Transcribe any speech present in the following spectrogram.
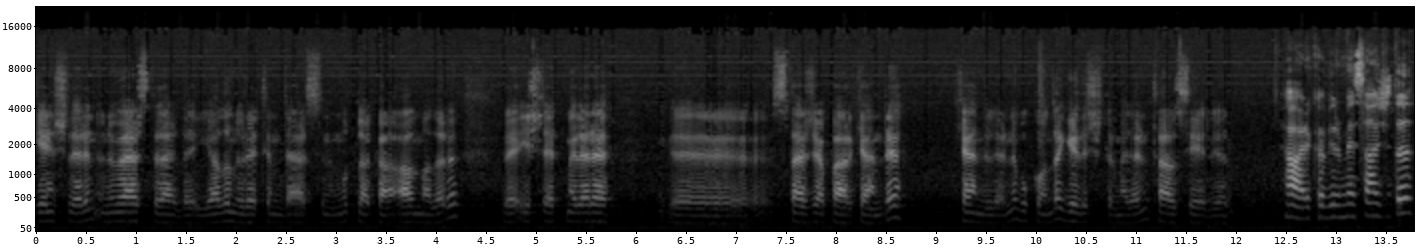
gençlerin üniversitelerde yalın üretim dersini mutlaka almaları ve işletmelere e, staj yaparken de kendilerini bu konuda geliştirmelerini tavsiye ediyorum. Harika bir mesajdı.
